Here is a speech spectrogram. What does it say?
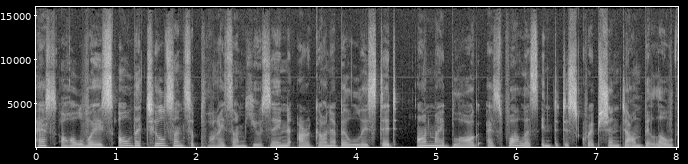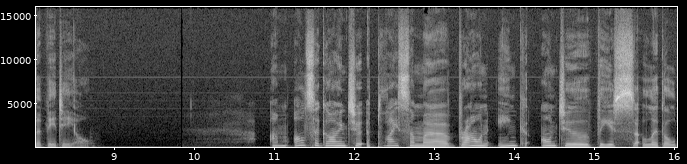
As always, all the tools and supplies I'm using are gonna be listed on my blog as well as in the description down below the video. I'm also going to apply some uh, brown ink onto this little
